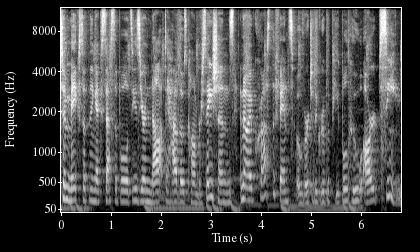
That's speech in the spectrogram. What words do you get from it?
to make something accessible. It's easier not to have those conversations. And now I've crossed the fence over to the group of people who are seen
